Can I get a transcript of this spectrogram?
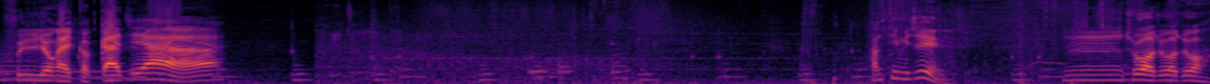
훌륭할 것까지야. 한 팀이지? 음, 좋아, 좋아, 좋아.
